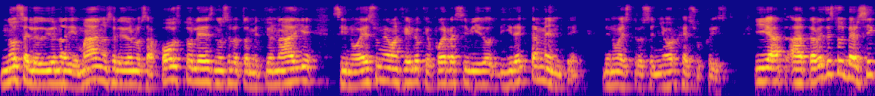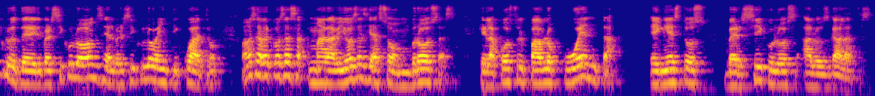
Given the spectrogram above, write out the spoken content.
no se lo dio a nadie más, no se lo dio a los apóstoles, no se lo transmitió a nadie, sino es un evangelio que fue recibido directamente de nuestro Señor Jesucristo. Y a, través de estos versículos, del versículo 11 al versículo 24, vamos a ver cosas maravillosas y asombrosas que el apóstol Pablo cuenta en estos versículos a los Gálatas.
